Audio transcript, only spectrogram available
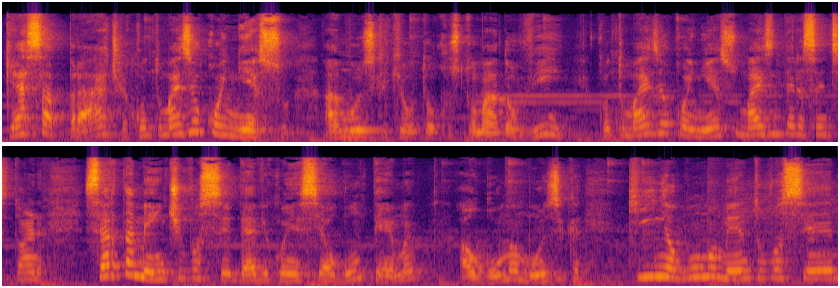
que essa prática, quanto mais eu conheço a música que eu estou acostumado a ouvir, quanto mais eu conheço, mais interessante se torna. Certamente você deve conhecer algum tema, alguma música que em algum momento você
